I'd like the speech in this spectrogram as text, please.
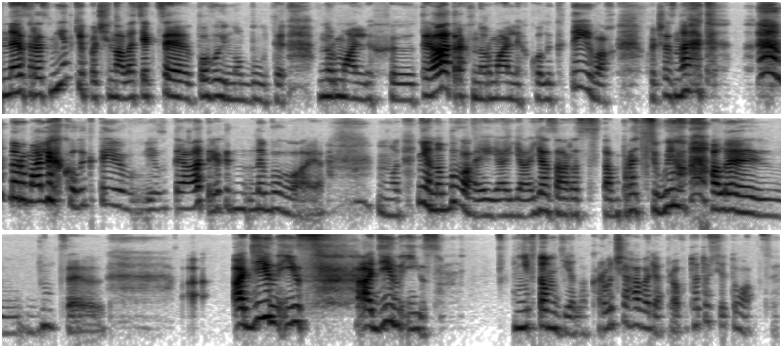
не з розмінки починалась, як це повинно бути в нормальних театрах, в нормальних колективах. Хоча, знаєте, нормальних колективів в театрах не буває. От. Ні, ну буває, я, я, я зараз там працюю, але ну, це один із, один із. Не в том дело. Короче говоря, про вот эту ситуацію.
